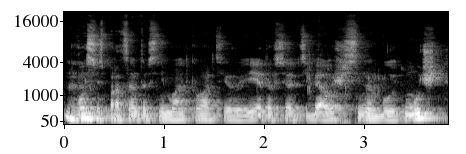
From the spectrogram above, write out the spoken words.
80% снимают квартиру, и это все тебя очень сильно будет мучить.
